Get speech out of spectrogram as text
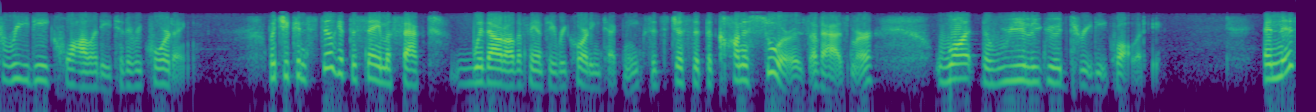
3D quality to the recording. But you can still get the same effect without all the fancy recording techniques. It's just that the connoisseurs of ASMR want the really good 3D quality. And this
